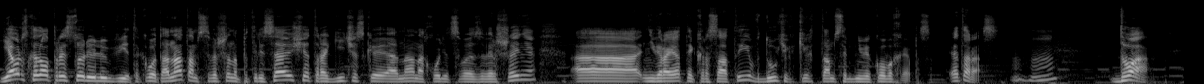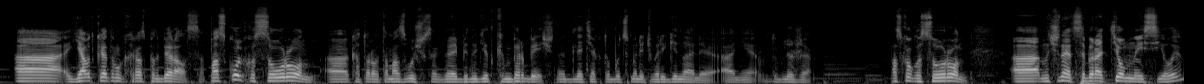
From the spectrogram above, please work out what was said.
Я уже сказал про историю любви. Так вот, она там совершенно потрясающая, трагическая. Она находит свое завершение а, невероятной красоты в духе каких-то там средневековых эпосов. Это раз. Мгм. Два. А, я вот к этому как раз подбирался. Поскольку Саурон, а, которого там озвучил, кстати говоря, Бенедикт Камбербэтч, ну, это для тех, кто будет смотреть в оригинале, а не в дубляже. Поскольку Саурон а, начинает собирать темные силы,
